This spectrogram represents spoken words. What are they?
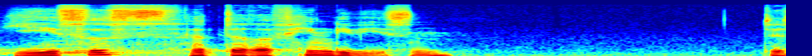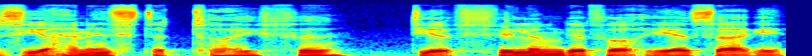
Jesus hat darauf hingewiesen, dass Johannes der Täufer die Erfüllung der Vorhersage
